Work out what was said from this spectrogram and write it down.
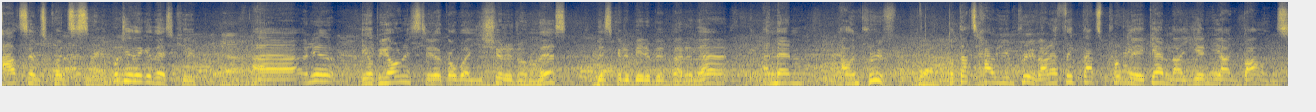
I'll send to Quintus and go, what do you think of this cube? Uh, and he'll, he'll be honest. He'll go, well, you should have done this. This could have been a bit better there. And then I'll improve. Yeah. But that's how you improve. And I think that's probably again that yin yang balance.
